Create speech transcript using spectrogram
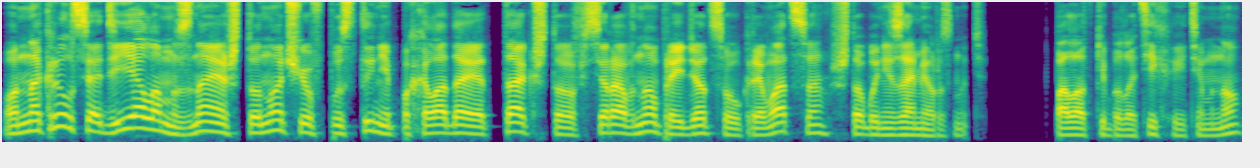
Он накрылся одеялом, зная, что ночью в пустыне похолодает так, что все равно придется укрываться, чтобы не замерзнуть. В палатке было тихо и темно.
